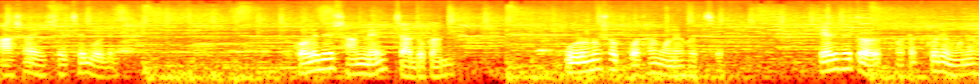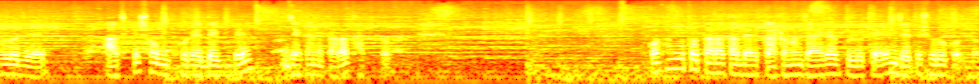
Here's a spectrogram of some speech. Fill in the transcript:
আশা এসেছে বলে। কলেজের সামনে চা দোকান। পুরনো সব কথা মনে হচ্ছে। এর ভেতর হঠাৎ করে মনে হলো যে আজকে সব ঘুরে দেখবে যেখানে তারা থাকতো। কথা মতো তারা তাদের কাটানো জায়গাগুলোতে যেতে শুরু করল।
